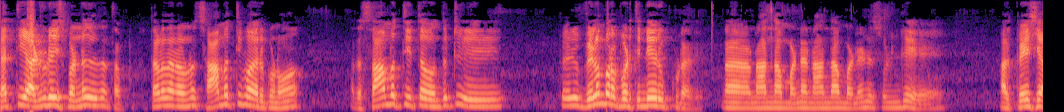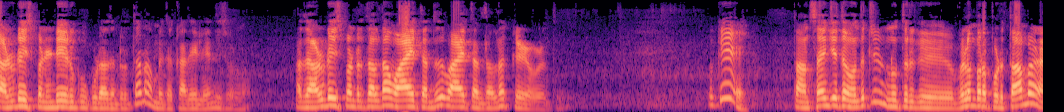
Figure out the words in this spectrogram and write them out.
கத்தி அட்வர்டைஸ் பண்ணது தான் தப்பு. தலைதான சாமர்த்தியமாக இருக்கணும். அந்த சாமர்த்தியத்தை வந்துட்டு பெரிய விளம்பரப்படுத்திகிட்டே இருக்கக்கூடாது. நான் நான் தான் பண்ணேன் நான் தான் பண்ணேன்னு சொல்லிட்டு அது பேசி அட்வர்டைஸ் பண்ணிகிட்டே இருக்கக்கூடாதுன்றது தான் நம்ம இந்த கதையிலேருந்து சொல்லணும். அது அட்வர்டைஸ் பண்ணுறதால தான் வாயை தந்தது வாயை தந்தால் தான் கீழே விழுந்தது. ஓகே? தான் செஞ்சதை வந்துட்டு இன்னொருத்தருக்கு விளம்பரப்படுத்தாமல்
